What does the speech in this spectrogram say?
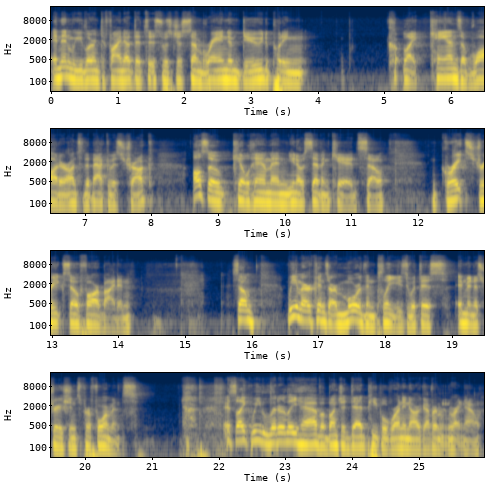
And then we learned to find out that this was just some random dude putting like cans of water onto the back of his truck. Also killed him and, you know, seven kids. So great streak so far, Biden. So, we Americans are more than pleased with this administration's performance. it's like we literally have a bunch of dead people running our government right now.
